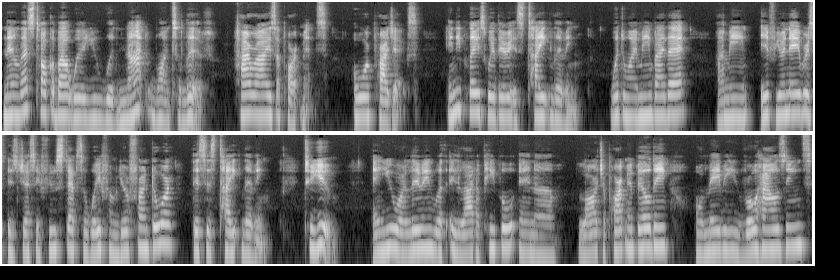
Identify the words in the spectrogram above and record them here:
Now let's talk about where you would not want to live. High rise apartments or projects. Any place where there is tight living. What do I mean by that? I mean, if your neighbors is just a few steps away from your front door, this is tight living. To you, and you are living with a lot of people in a large apartment building or maybe row housings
